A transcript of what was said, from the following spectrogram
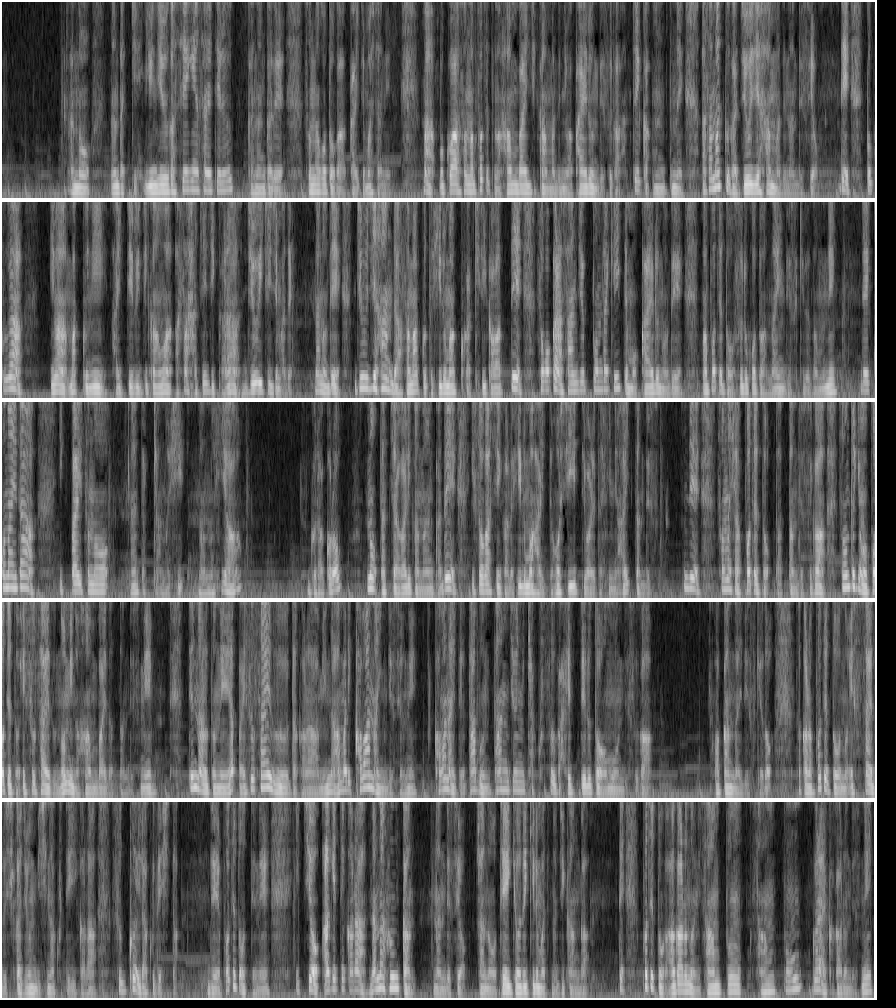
あの、なんだっけ、輸入が制限されてる？かなんかで、そんなことが書いてましたね。まあ、僕はそのポテトの販売時間までには買えるんですが、というか、うんとね、朝マックが10時半までなんですよ。で、僕が今、マックに入っている時間は朝8時から11時まで。なので、10時半で朝マックと昼マックが切り替わって、そこから30分だけいても買えるので、まあ、ポテトをすることはないんですけれどもね。で、この間、一回その、なんだっけ、あの日、何の日や？グラコロの立ち上がりかなんかで、忙しいから昼間入ってほしいって言われた日に入ったんです。で、その日はポテトだったんですが、その時もポテト S サイズのみの販売だったんですね。ってなるとね、やっぱ S サイズだからみんなあまり買わないんですよね。買わないって多分単純に客数が減ってるとは思うんですが、わかんないですけど。だからポテトの S サイズしか準備しなくていいから、すっごい楽でした。で、ポテトってね、一応揚げてから7分間なんですよ。あの、提供できるまでの時間が。で、ポテトが上がるのに3分、3分ぐらいかかるんですね。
